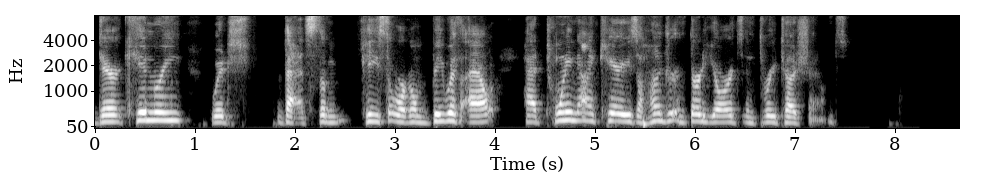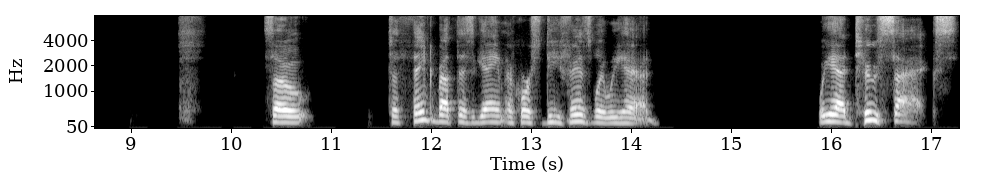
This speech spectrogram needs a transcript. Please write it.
Derrick Henry, which that's the piece that we're going to be without, had 29 carries, 130 yards, and three touchdowns. So, to think about this game, of course, defensively, we had we had two sacks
